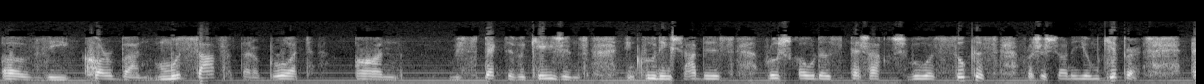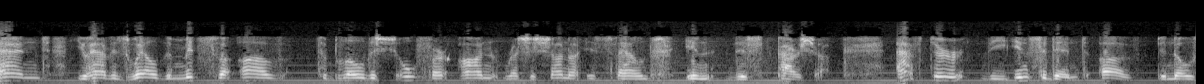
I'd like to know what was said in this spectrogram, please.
of the Korban Musaf that are brought on respective occasions, including Shabbos, Rosh Chodesh, Pesach, Shavuos, Sukkot, Rosh Hashanah, Yom Kippur. And you have as well the mitzvah of to blow the shofar on Rosh Hashanah is found in this parsha. After the incident of Benos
